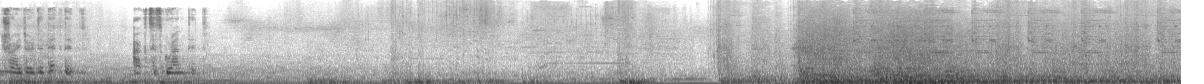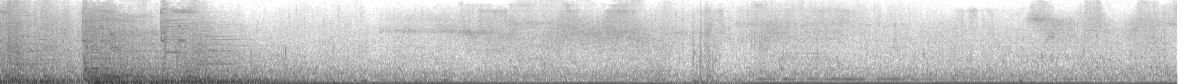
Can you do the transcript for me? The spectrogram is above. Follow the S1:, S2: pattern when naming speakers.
S1: Outrider detected. Access granted.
